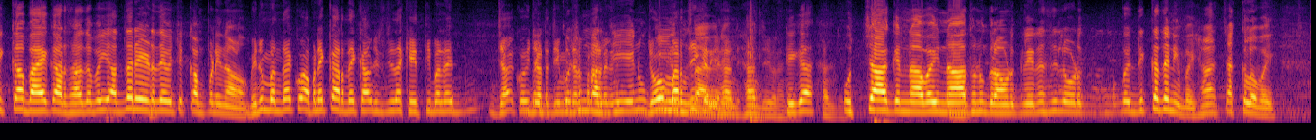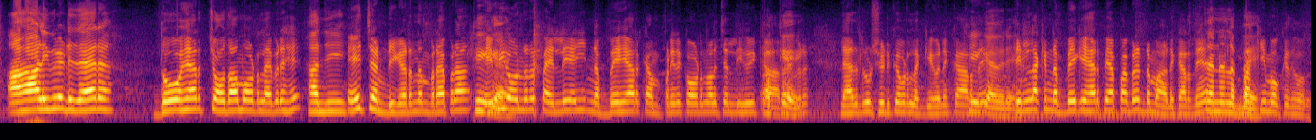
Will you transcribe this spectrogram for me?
ਪਿੱਕਾ ਬਾਏ ਕਰ ਸਕਦੇ ਹੋ ਬਈ ਅੱਧ ਰੇਟ ਦੇ ਵਿੱਚ ਕੰਪਨੀ ਨਾਲੋਂ। ਮੈਨੂੰ ਬੰਦਾ ਕੋਈ ਆਪਣੇ ਘਰ ਦੇ ਕੰਮ ਜਿਹਦਾ ਖੇਤੀ ਵਾਲੇ ਜਾਂ ਕੋਈ ਜੱਟ ਜ਼ਿਮੀਂਦਾਰ ਇਹਨੂੰ ਜੋ ਮਰਜ਼ੀ ਕਰੇ। ਹਾਂਜੀ ਹਾਂਜੀ ਠੀਕ ਆ। ਉੱਚਾ ਕਿੰਨਾ ਬਈ ਨਾ ਤੁਹਾਨੂੰ ਗਰਾਊਂਡ ਕਲੀਅਰੈਂਸ ਦੀ ਲੋੜ ਕੋਈ ਦਿੱਕਤ ਨਹੀਂ ਬਈ ਹਾਂ ਚੱਕ ਲਓ ਬਈ ਆਹ ਵਾਲੀ ਵੀਰੇ ਡਿਜ਼ਾਇਰ 2014 ਮਾਡਲ ਹੈ ਵੀਰ ਇਹ। ਹਾਂਜੀ। ਇਹ ਚੰਡੀਗੜ੍ਹ ਨੰਬਰ ਹੈ ਭਰਾ। ਇਹ ਵੀ। ਓਨਰ ਪਹਿਲੇ ਹੈ ਜੀ 90000 ਕੰਪਨੀ ਰਿਕਾਰਡ ਨਾਲ ਚੱਲੀ ਹੋਈ ਕਾਰ ਹੈ. ਵੀਰ। ਲੈਦਰ ਰੂਟ ਸੀਟ ਕਵਰ ਲੱਗੇ ਹੋਏ ਨੇ ਕਾਰ ਦੇ। ਵੀਰੇ। 390000 ਰੁਪਏ ਆਪਾਂ ਵੀਰ ਡਿਮਾਂਡ ਕਰਦੇ 390 ਬਾਕੀ ਮੌਕੇ ਤੇ ਹੋਰ।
